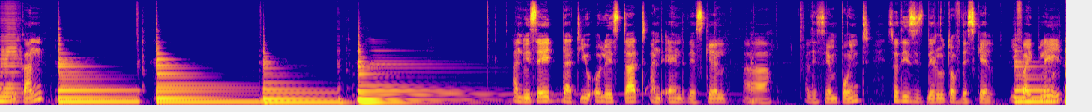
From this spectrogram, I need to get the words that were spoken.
we can and we said that you always start and end the scale uh, at the same point. So this is the root of the scale. If I play it,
